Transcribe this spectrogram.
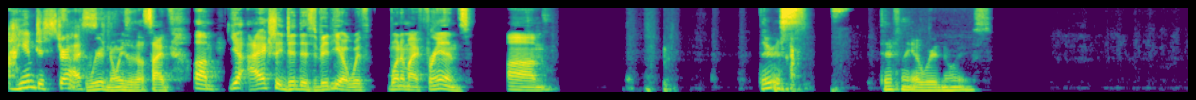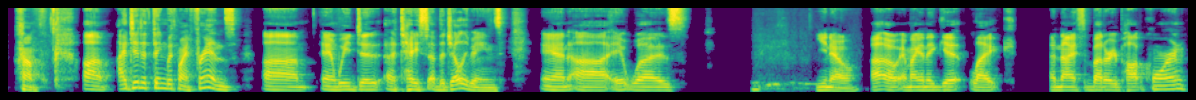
I am distressed. Weird noises outside. Um, yeah, I actually did this video with one of my friends. Um, there is definitely a weird noise. Huh. Um, I did a thing with my friends, um, and we did a taste of the jelly beans, and uh, it was, you know, uh oh, am I going to get like a nice buttery popcorn,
